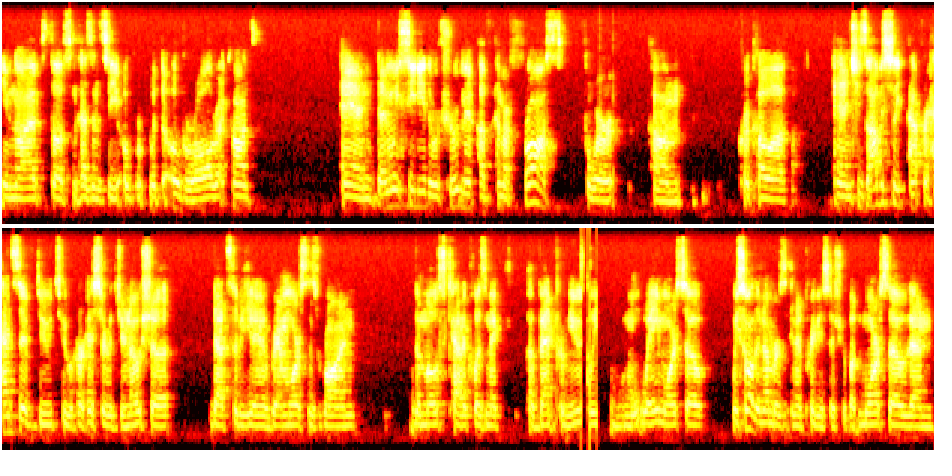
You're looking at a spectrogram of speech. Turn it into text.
even though I still have some hesitancy over, with the overall retcons. And then we see the recruitment of Emma Frost for um, Krakoa. And she's obviously apprehensive due to her history with Genosha. That's the beginning of Grant Morrison's run, the most cataclysmic event for music, way more so we saw the numbers in a previous issue, but more so than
